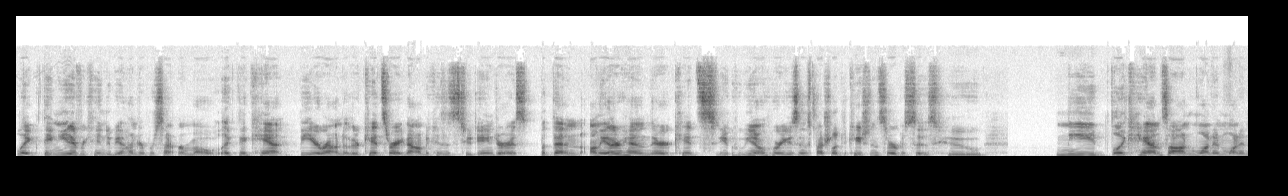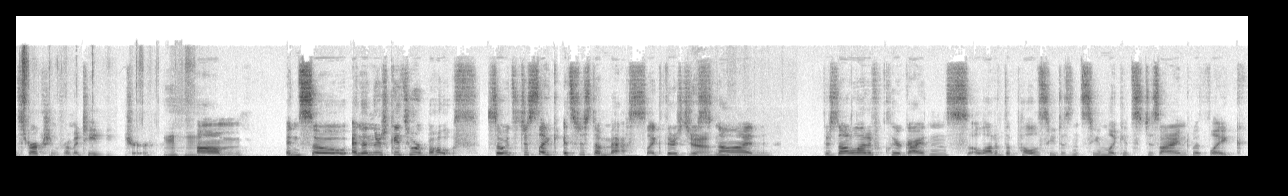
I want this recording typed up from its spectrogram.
like they need everything to be 100% remote like they can't be around other kids right now because it's too dangerous but then on the other hand there are kids you know who are using special education services who need like hands-on one-on-one instruction from a teacher mm-hmm. um and so and then there's kids who are both so it's just like it's just a mess like there's just yeah. not mm-hmm. There's not a lot of clear guidance a lot of the policy doesn't seem like it's designed with like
